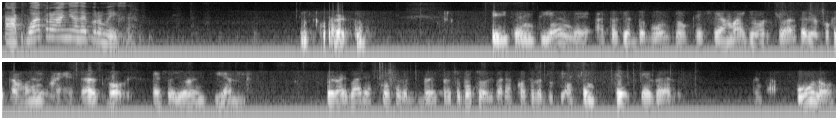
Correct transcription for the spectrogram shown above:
a cuatro años de promesa. Correcto. Y se entiende hasta cierto punto que sea mayor que el anterior porque estamos en la emergencia del COVID. Eso yo lo entiendo. Pero hay varias cosas, del presupuesto hay varias cosas que tú tienes que, ver. Uno,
